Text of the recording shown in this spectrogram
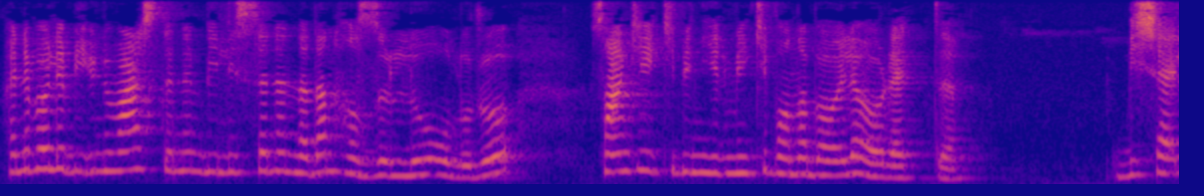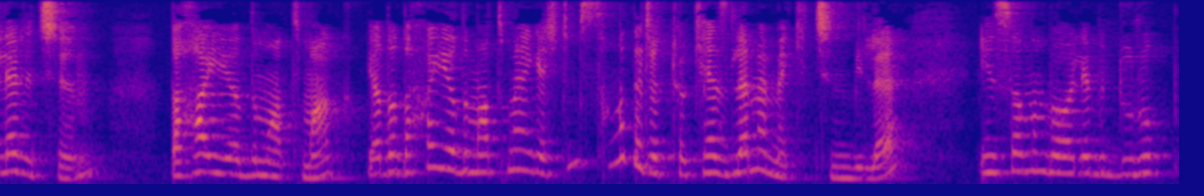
Hani böyle bir üniversitenin, bir lisenin neden hazırlığı oluru sanki 2022 bana böyle öğretti. Bir şeyler için daha iyi adım atmak ya da daha iyi adım atmaya geçtim sadece tökezlememek için bile insanın böyle bir durup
